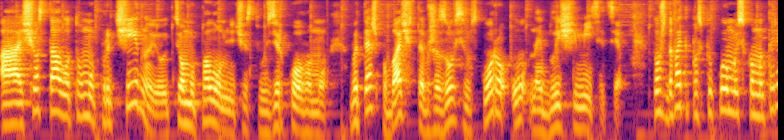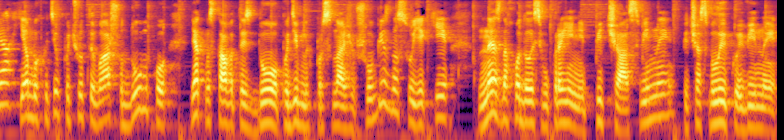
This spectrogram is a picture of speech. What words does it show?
А що стало тому причиною цьому паломничеству зірковому, ви теж побачите вже зовсім скоро у найближчі місяці. Тож давайте поспілкуємось в коментарях. Я би хотів почути вашу думку, як ви ставитесь до подібних персонажів шоу-бізнесу, які не знаходились в Україні під час війни, під час великої війни,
